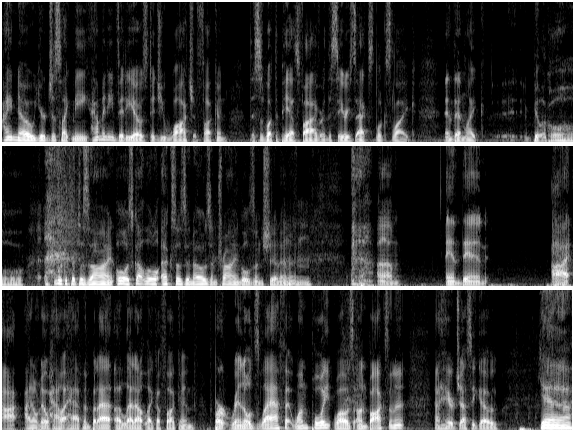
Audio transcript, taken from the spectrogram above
I know you're just like me. How many videos did you watch of fucking? This is what the PS5 or the Series X looks like, and then like be like, oh, look at the design. Oh, it's got little X's and O's and triangles and shit in it. um, and then I, I I don't know how it happened, but I, I let out like a fucking Burt Reynolds laugh at one point while I was unboxing it. I hear Jesse go, "Yeah,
